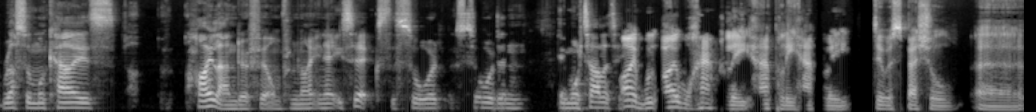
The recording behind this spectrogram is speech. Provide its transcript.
Russell Mulcahy's Highlander film from 1986, The Sword, Sword and Immortality. I will, I will happily, happily, happily do a special uh,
